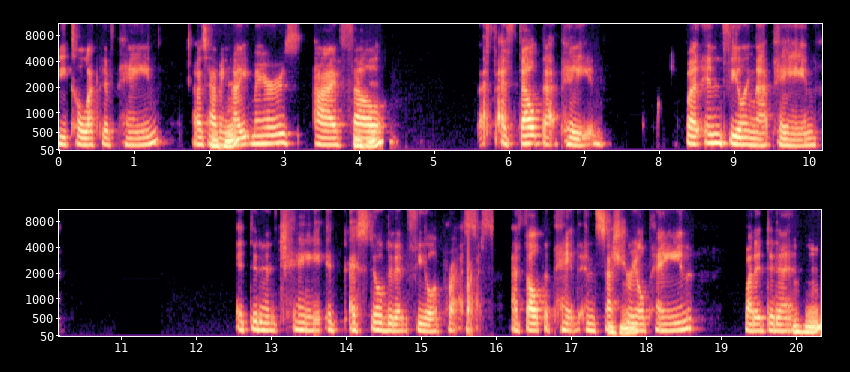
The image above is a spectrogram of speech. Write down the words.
the collective pain. I was having mm-hmm. nightmares. I felt mm-hmm. I felt that pain. But in feeling that pain, it didn't change. It, I still didn't feel oppressed. I felt the pain, the ancestral mm-hmm. pain, but it didn't mm-hmm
